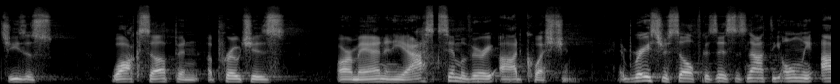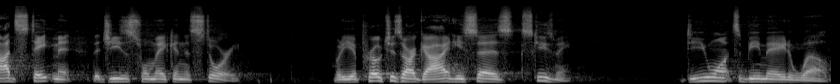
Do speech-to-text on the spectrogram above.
Jesus walks up and approaches our man and he asks him a very odd question. Embrace yourself because this is not the only odd statement that Jesus will make in this story. But he approaches our guy and he says, Excuse me, do you want to be made well?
